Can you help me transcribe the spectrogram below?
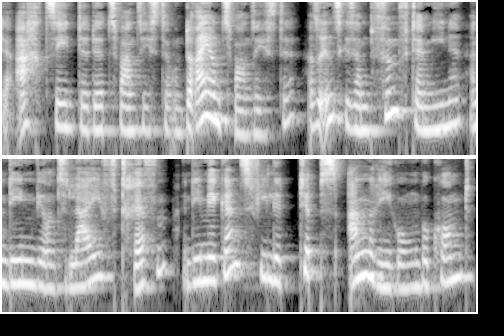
der 18., der 20. und 23. Also insgesamt fünf Termine, an denen wir uns live treffen, in denen ihr ganz viele Tipps, Anregungen bekommt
